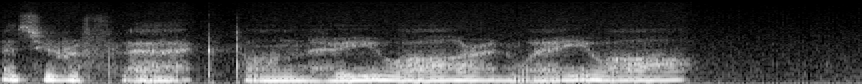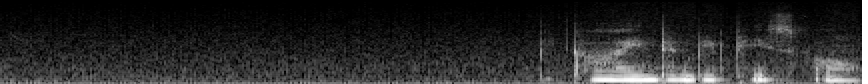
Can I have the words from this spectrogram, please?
As you reflect on who you are and where you are, be kind and be peaceful.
